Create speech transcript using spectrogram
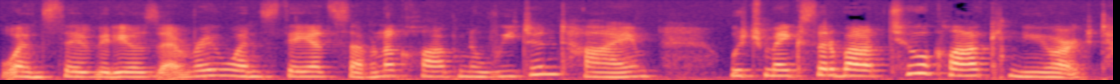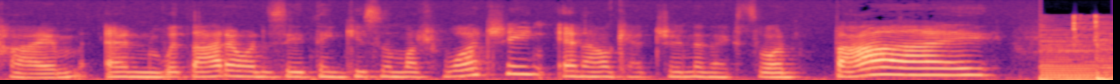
Wednesday videos every Wednesday at 7 o'clock Norwegian time, which makes it about 2 o'clock New York time. And with that, I want to say thank you so much for watching and I'll catch you in the next one. Bye!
